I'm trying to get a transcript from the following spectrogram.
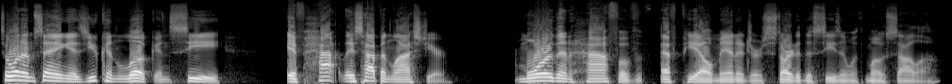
So what I'm saying is you can look and see if ha- this happened last year. More than half of FPL managers started the season with Mo Salah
